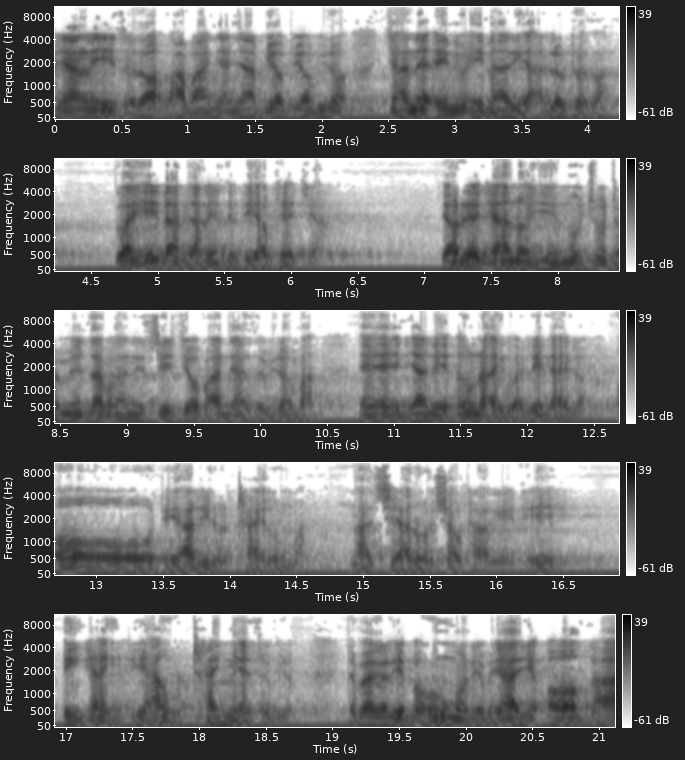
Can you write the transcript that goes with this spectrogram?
ပြန်လေးဆိုတော့ဘာဘာညာညာပြောပြောပြီးတော့ကြံတဲ့အိမ်သူအိမ်သားတွေကအလုတ်ထွက်သွားသူကရိတ်တာပြန်လေးဆိုတယောက်တည်းကြာရောက်တဲ့ကြာတော့ရေမှုချိုဓမင်းသဗ္ဗကနေစေကြောဘာညာဆိုပြီးတော့မှအဲညနေ3နာရီက4နာရီတော့ဩတရားလေးတော့ထိုင်အောင်မှငါဆရာတော့လျှောက်ထားခဲ့တယ်အိမ်ကြရင်တရားကိုထိုင်မယ်ဆိုပြီးတော့တပတ်ကလေးဘဟုမော်တယ်ဘုရားကြီးဩကာ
